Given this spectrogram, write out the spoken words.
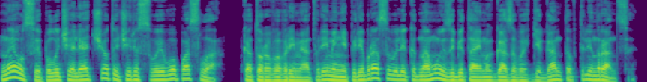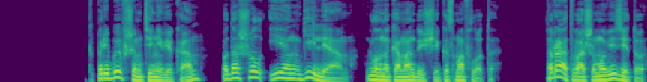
Неусы получали отчеты через своего посла, которого время от времени перебрасывали к одному из обитаемых газовых гигантов Тлинранцы. К прибывшим теневикам подошел Иэн Гиллиам, главнокомандующий космофлота. «Рад вашему визиту».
